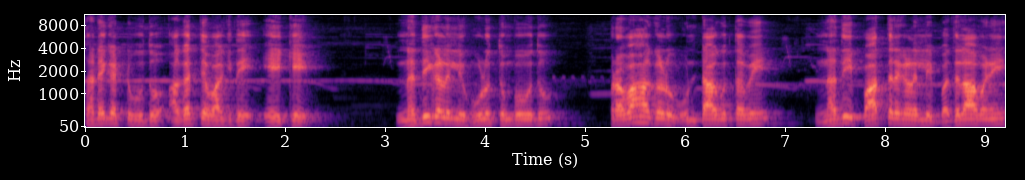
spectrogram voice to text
ತಡೆಗಟ್ಟುವುದು ಅಗತ್ಯವಾಗಿದೆ ಏಕೆ? ನದಿಗಳಲ್ಲಿ ಹೂಳು ತುಂಬುವುದು, ಪ್ರವಾಹಗಳು ಉಂಟಾಗುತ್ತವೆ, ನದಿ ಪಾತ್ರೆಗಳಲ್ಲಿ ಬದಲಾವಣೆ,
